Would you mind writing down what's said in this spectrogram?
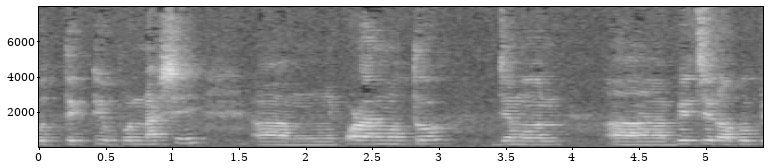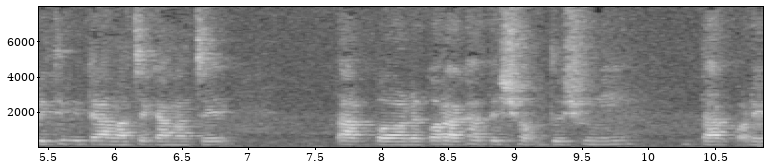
প্রত্যেকটি উপন্যাসে পড়ার মতো যেমন বেঁচে রব পৃথিবীতে আনাচে কানাচে, তারপর করাঘাতের শব্দ শুনি, তারপরে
